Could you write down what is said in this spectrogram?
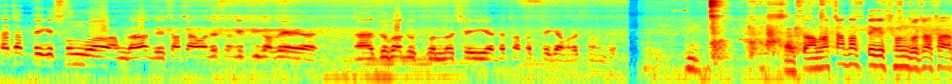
চাচার থেকে শুনব আমরা যে চাচা আমাদের সঙ্গে কীভাবে যোগাযোগ করল সেই একটা চাচার থেকে আমরা শুনব। তো আমরা চাচার থেকে শুনব চাচার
